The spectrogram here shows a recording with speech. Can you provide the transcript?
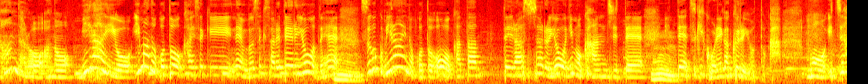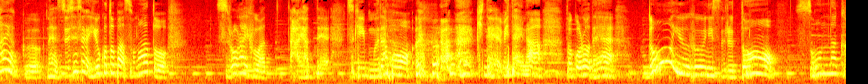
なんだろうあの未来を今のことを解析ね分析されているようで、うん。すごく未来のことを語っていらっしゃるようにも感じていて、次これが来るよとかもういち早くね辻先生が言う言葉はその後スローライフは流行って次無駄も 来てみたいなところでどういうふうにするとそんな考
